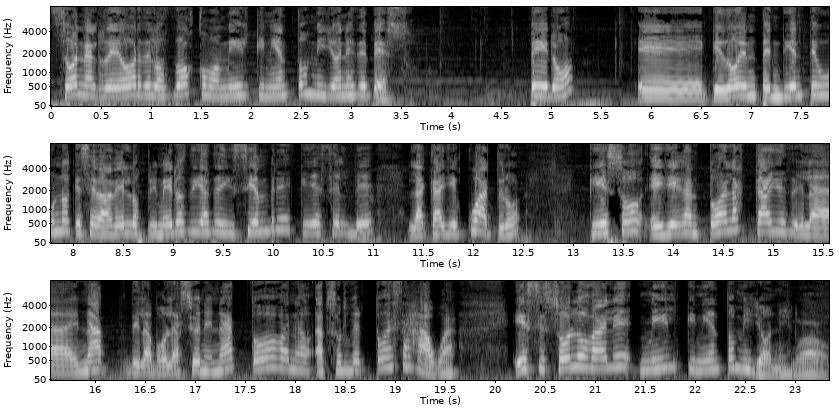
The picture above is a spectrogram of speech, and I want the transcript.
son alrededor de los dos como 1.500 millones de pesos pero eh, quedó en pendiente uno que se va a ver los primeros días de diciembre, que es el de la calle 4, que eso eh, llegan todas las calles de la ENAP, de la población ENAP, todos van a absorber todas esas aguas. Ese solo vale 1.500 millones. Wow.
